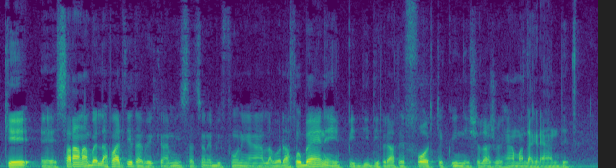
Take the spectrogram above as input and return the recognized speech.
che eh, sarà una bella partita perché l'amministrazione Biffoni ha lavorato bene, il PD di Prato è forte quindi ce la giochiamo alla grande.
